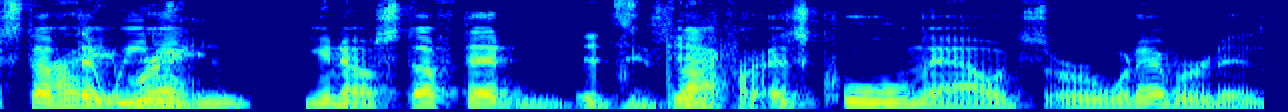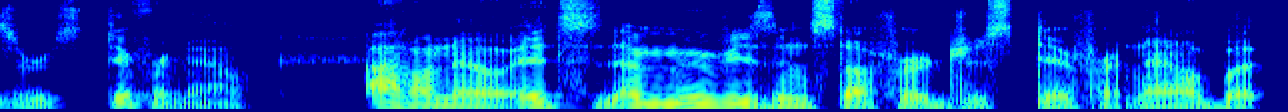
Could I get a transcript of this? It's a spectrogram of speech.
stuff that we right. didn't, you know, stuff that It's it's not as cool now. It's or whatever it is, or it's different now. i don't know it's uh, movies and stuff are just different now but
